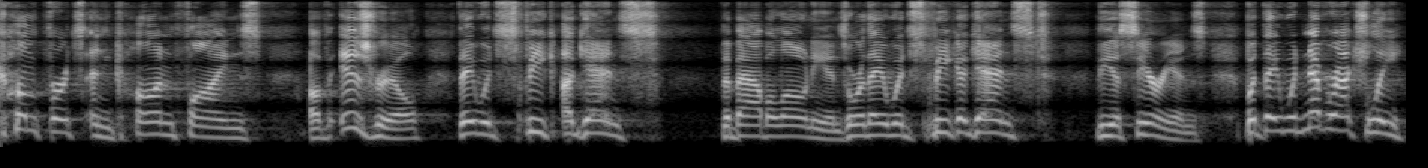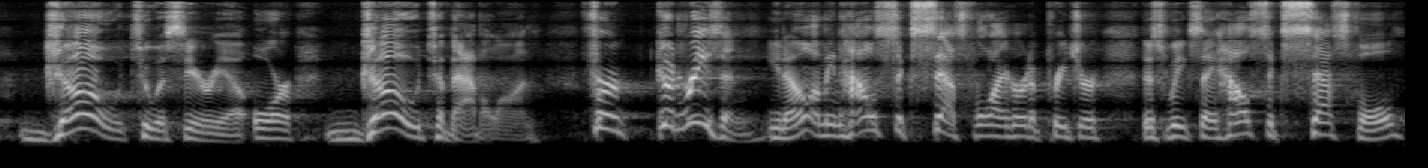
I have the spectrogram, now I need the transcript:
comforts and confines of Israel, they would speak against the Babylonians or they would speak against the Assyrians, but they would never actually go to Assyria or go to Babylon for good reason. You know, I mean, how successful, I heard a preacher this week say, how successful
